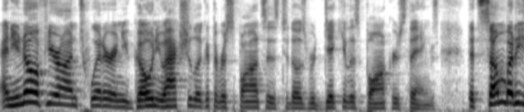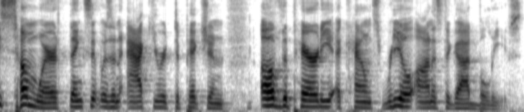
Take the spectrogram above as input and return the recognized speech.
And you know, if you're on Twitter and you go and you actually look at the responses to those ridiculous, bonkers things, that somebody somewhere thinks it was an accurate depiction of the parody account's real, honest to God beliefs.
